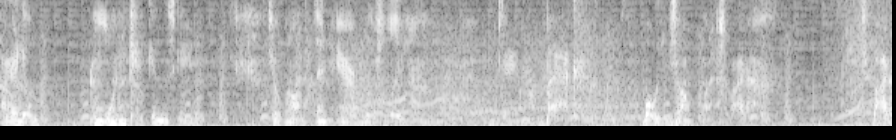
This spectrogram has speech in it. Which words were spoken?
I gotta get one kick in this game. Choking on thin air, Bruce. Damn, my back. Whoa, he jumped like a spider. Spider.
